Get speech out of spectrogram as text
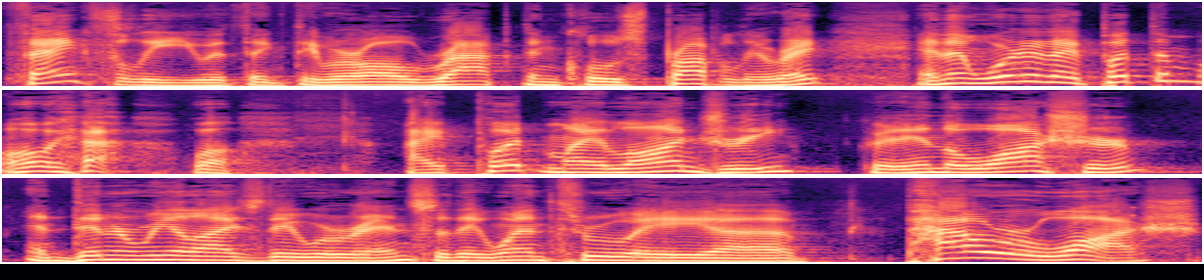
Thankfully, you would think they were all wrapped and closed properly, right? And then where did I put them? Oh, yeah. Well, I put my laundry in the washer and didn't realize they were in. So they went through a uh, power wash.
